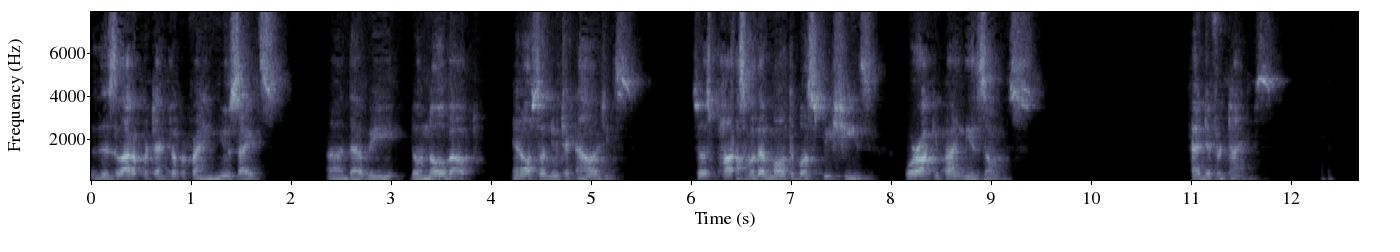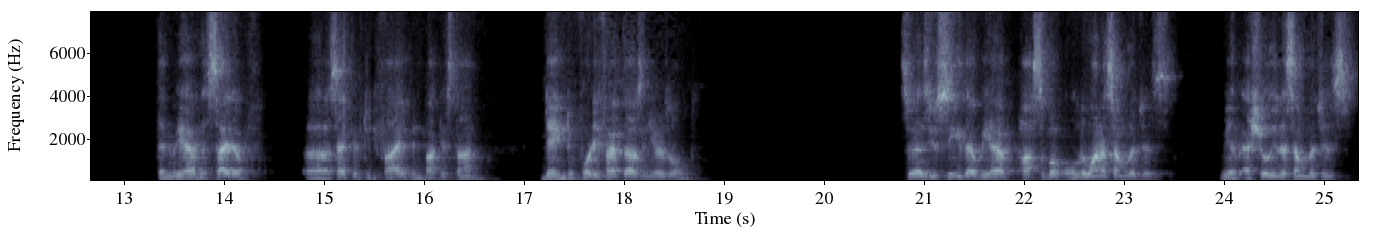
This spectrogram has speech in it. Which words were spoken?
There's a lot of potential for finding new sites uh, that we don't know about, and also new technologies. So it's possible that multiple species were occupying these zones at different times. Then we have the site of uh, Site 55 in Pakistan, dating to 45,000 years old. So as you see that we have possible Oldowan assemblages, we have Acheulean assemblages,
